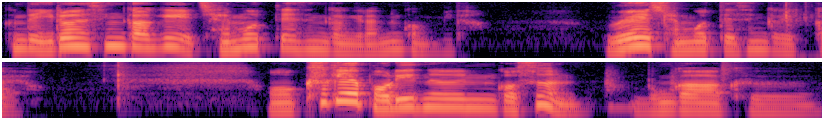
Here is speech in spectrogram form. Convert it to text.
근데 이런 생각이 잘못된 생각이라는 겁니다. 왜 잘못된 생각일까요? 어, 크게 버리는 것은 뭔가 그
